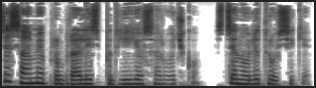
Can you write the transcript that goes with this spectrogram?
Те сами пробрались под ее сорочку, стянули трусики.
